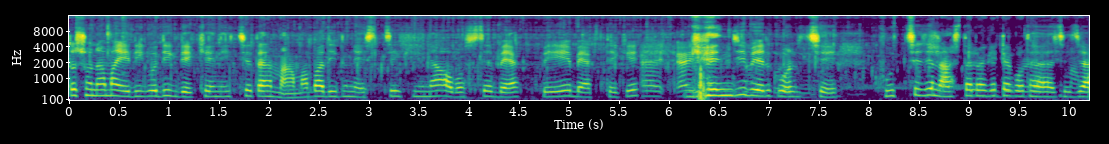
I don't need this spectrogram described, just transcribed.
তো সোনামা এদিক ওদিক দেখে নিচ্ছে তার মামা বা দিদুন এসছে কি না অবশ্যই ব্যাগ পেয়ে ব্যাগ থেকে গেঞ্জি বের করছে। খুঁজছে যে নাস্তা প্যাকেটটা কোথায় আছে যা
